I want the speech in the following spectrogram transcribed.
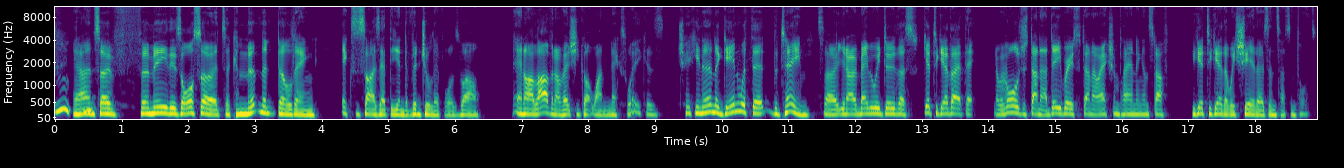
Mm. You know, and so for me, there's also it's a commitment building exercise at the individual level as well. And I love, and I've actually got one next week, is checking in again with the the team. So you know, maybe we do this get together at that. You know, we've all just done our debriefs, we've done our action planning and stuff. You get together, we share those insights and thoughts.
